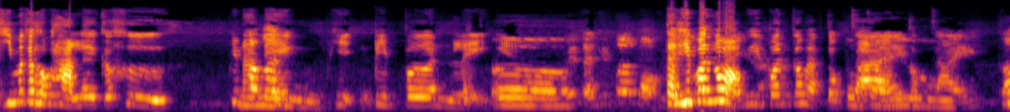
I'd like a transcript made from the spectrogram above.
ที่ไม่กระทบทานเลยก็คือพี่นั่เปิ้นลเองพี่พี่เปิ้ลอะไรอย่างเอเงี้ยอแต่พี่เปิ้ลบอกแต่พี่เปิ้ลก็บอกพี่เปิ้ลก็แบบตกใจตตกกใจใจอยู่ก็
